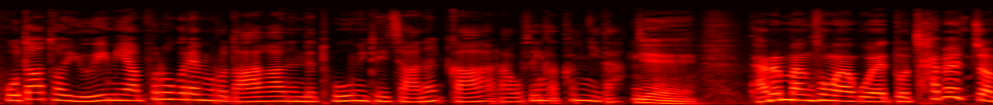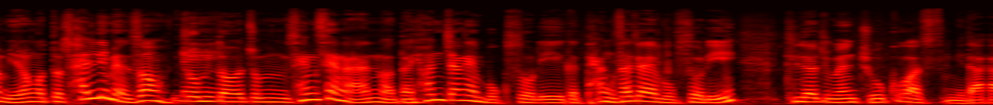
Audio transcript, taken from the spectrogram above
보다 더 유의미한 프로그램으로 나아가는데 도움이 되지 않을까라고 생각합니다. 예. 다른 방송하고의 또 차별점 이런 것도 살리면서 네. 좀더좀 생생한 어떤 현장의 목소리, 그 당사자의 목소리 들려주면 좋을 것 같습니다.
